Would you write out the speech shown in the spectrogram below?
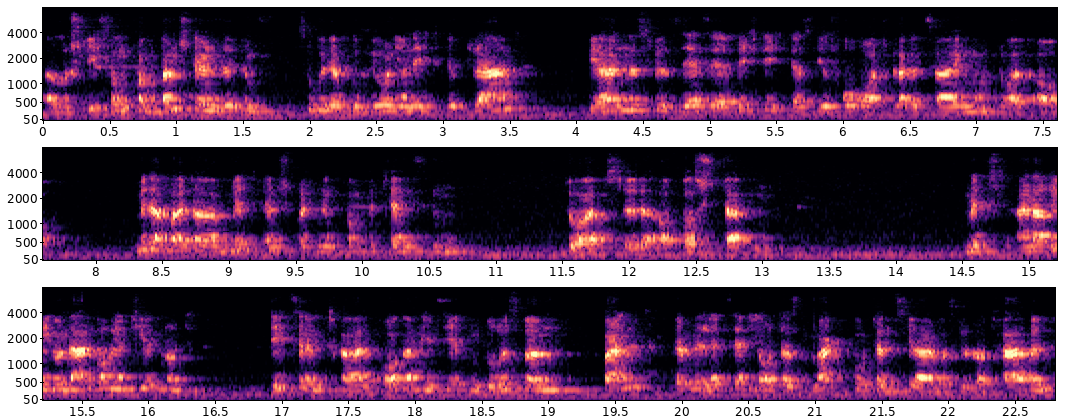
Also Schließungen von Bankstellen sind im Zuge der Fusion ja nicht geplant. Wir halten es für sehr, sehr wichtig, dass wir vor Ort Flagge zeigen und dort auch Mitarbeiter mit entsprechenden Kompetenzen dort äh, auch ausstatten. Mit einer regional orientierten und dezentral organisierten größeren Bank können wir letztendlich auch das Marktpotenzial, was wir dort haben,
